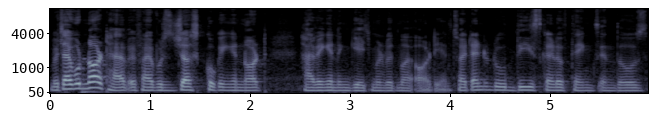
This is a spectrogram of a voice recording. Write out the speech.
which I would not have if I was just cooking and not having an engagement with my audience. So I tend to do these kind of things in those.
